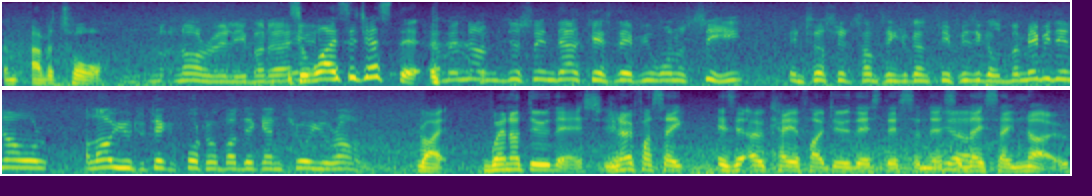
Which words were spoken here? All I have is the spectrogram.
and have a tour? N- not really, but. Uh, So why suggest it? I mean, no, just in that case, if you want to see, interested something, you can see physical. But maybe they now allow you to take a photo, but they can show you around. Right, when I do this, you know, if I say, is it okay if I do this, this, and this, Yeah. and they say no,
